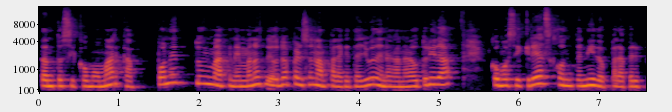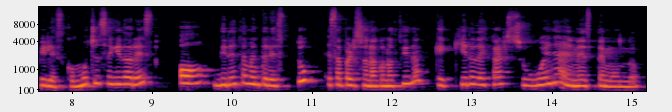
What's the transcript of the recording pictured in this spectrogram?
tanto si como marca pones tu imagen en manos de otras personas para que te ayuden a ganar autoridad, como si creas contenido para perfiles con muchos seguidores o directamente eres tú esa persona conocida que quiere dejar su huella en este mundo.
